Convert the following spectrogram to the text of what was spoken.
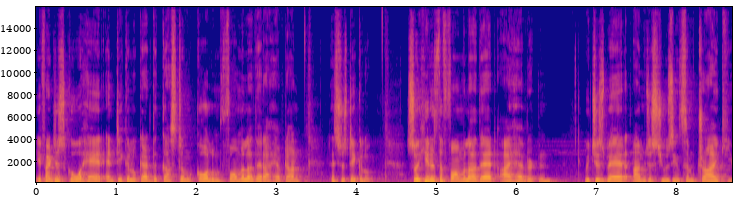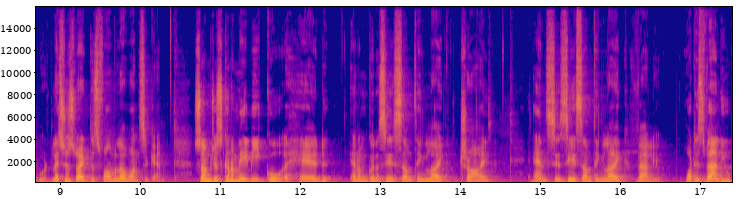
If I just go ahead and take a look at the custom column formula that I have done, let's just take a look. So here is the formula that I have written which is where I'm just using some try keyword. Let's just write this formula once again. So I'm just gonna maybe go ahead and I'm gonna say something like try and say, something like value. What is value?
